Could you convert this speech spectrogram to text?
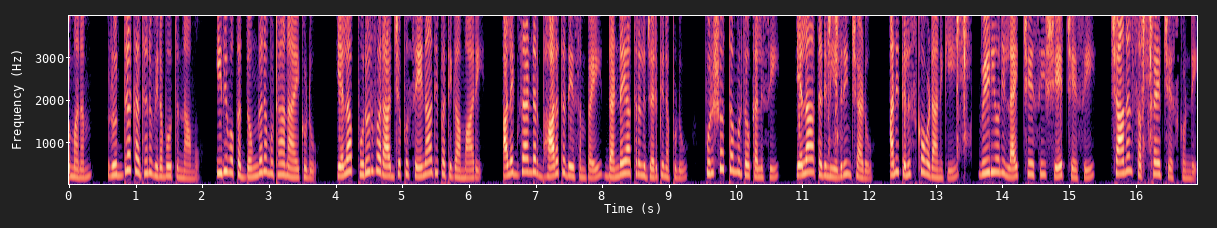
మనం రుద్రకథను వినబోతున్నాము. ఇది ఒక దొంగల ముఠానాయకుడు. ఎలా పురుర్వ రాజ్యపు సేనాధిపతిగా మారి అలెగ్జాండర్ భారతదేశంపై దండయాత్రలు జరిపినప్పుడు పురుషోత్తముడితో కలిసి ఎలా అతడిని ఎదిరించాడు అని తెలుసుకోవడానికి వీడియోని లైక్ చేసి షేర్ చేసి ఛానల్ సబ్స్క్రైబ్ చేసుకోండి.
